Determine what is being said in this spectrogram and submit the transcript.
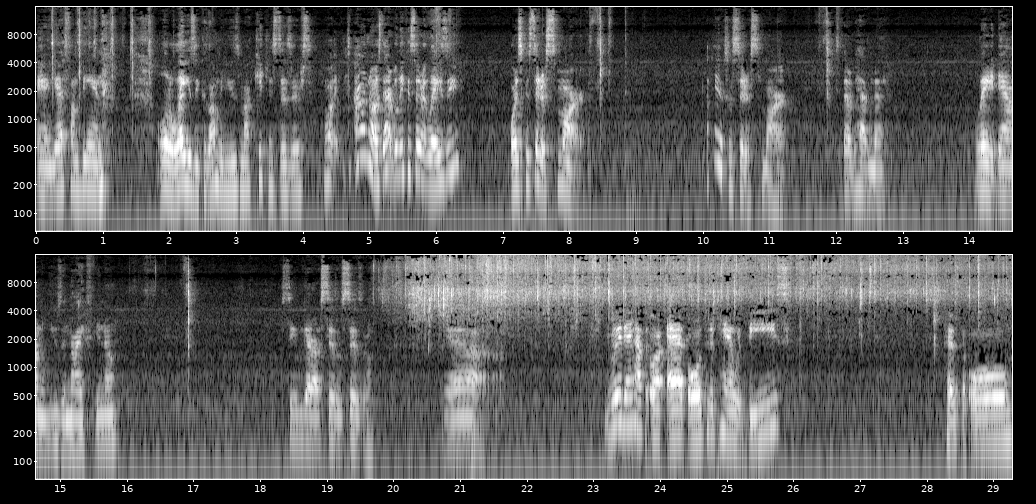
And yes, I'm being a little lazy because I'm going to use my kitchen scissors. Well, I don't know. Is that really considered lazy? Or is it considered smart? I think it's considered smart. Instead of having to lay it down and use a knife, you know. See, we got our sizzle sizzle. Yeah. You really didn't have to add oil to the pan with these. Because the oil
